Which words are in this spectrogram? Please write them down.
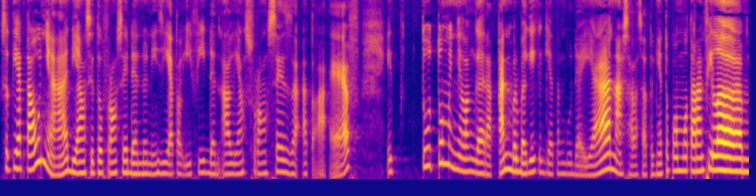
Setiap tahunnya di Institut Français d'Indonésie atau IFI dan Alliance Française atau AF itu tuh menyelenggarakan berbagai kegiatan budaya. Nah, salah satunya tuh pemutaran film.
